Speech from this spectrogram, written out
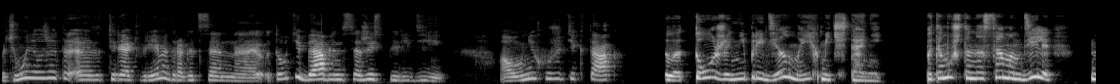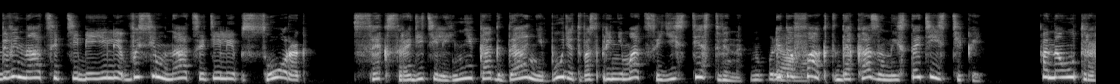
Почему они должны э, терять время драгоценное? Это у тебя, блин, вся жизнь впереди. А у них уже тик-так. тоже не предел моих мечтаний. Потому что на самом деле 12 тебе или 18 или 40 секс родителей никогда не будет восприниматься естественно. Ну прямо. Это факт, доказанный статистикой. А на утро,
